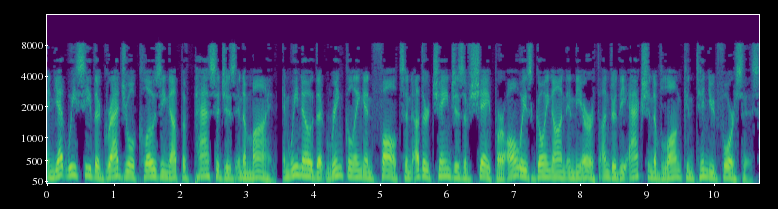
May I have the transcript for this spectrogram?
and yet we see the gradual closing up of passages in a mine, and we know that wrinkling and faults and other changes of shape are always going on in the Earth under the action of long continued forces.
